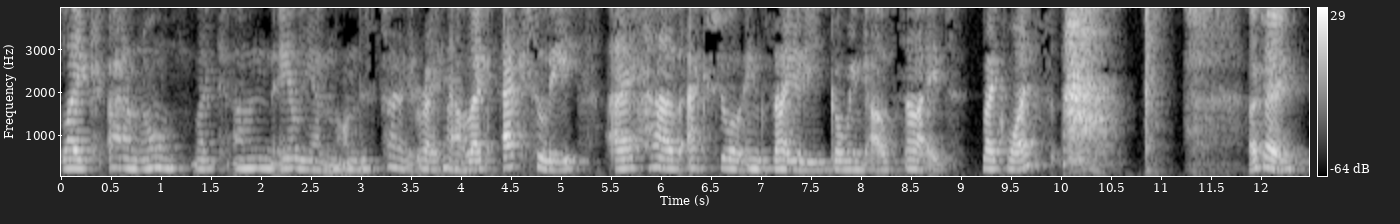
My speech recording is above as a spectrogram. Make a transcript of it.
like I don't know, like I'm an alien on this planet right now. Like actually I have actual anxiety going outside. Like what? okay,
